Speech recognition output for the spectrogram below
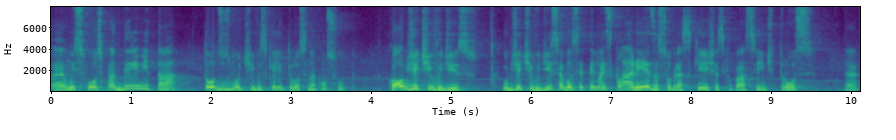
é, um esforço para delimitar todos os motivos que ele trouxe na consulta. Qual o objetivo disso? O objetivo disso é você ter mais clareza sobre as queixas que o paciente trouxe. Né?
